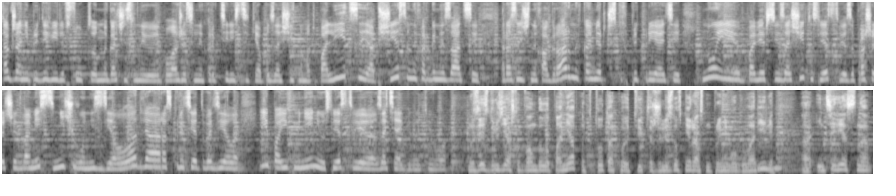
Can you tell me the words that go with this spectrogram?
Также они предъявили в суд многочисленные положительные характеристики о подзащитном от полиции, общественных организаций, различных аграрных коммерческих предприятий. Ну и по версии защиты следствие за прошедшие два месяца ничего не сделало для раскрытия этого дела. И по их мнению следствие затягивает его. Но здесь, друзья, чтобы вам было понятно, кто такой этот Виктор Железнов, не раз мы про него говорили. Mm-hmm. Интересно,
